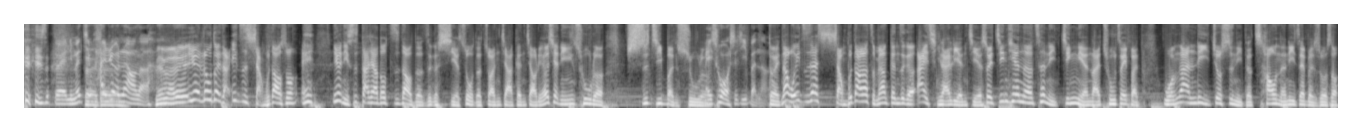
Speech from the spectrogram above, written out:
对，你们就太热闹了。没有没有，因为陆队长一直想不到说，哎，因为你是大家都知道的这个写作的专家跟教练，而且你已经出了十几本书了，没错，十几本了。对，那。我一直在想不到要怎么样跟这个爱情来连接，所以今天呢，趁你今年来出这本《文案力就是你的超能力》这本书的时候，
